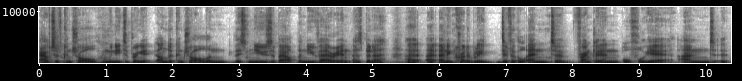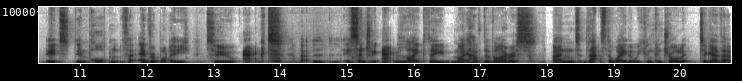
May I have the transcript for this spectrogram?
out of control, and we need to bring it under control. And this news about the new variant has been a, a an incredibly difficult end to, frankly, an awful year. And it's important for everybody to act, uh, essentially act like they might have the virus. And that's the way that we can control it together.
